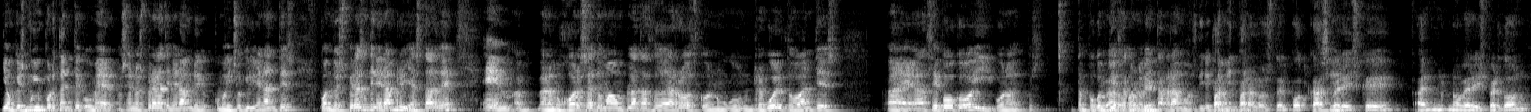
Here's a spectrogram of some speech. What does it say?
y aunque es muy importante comer, o sea, no esperar a tener hambre, como ha dicho Kilian antes, cuando esperas a tener hambre ya es tarde. Em, a, lo mejor se ha tomado un platazo de arroz con un revuelto antes, eh, hace poco, y bueno, pues tampoco empieza con 90 gramos directamente. Para, los del podcast veréis que no veréis, perdón,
